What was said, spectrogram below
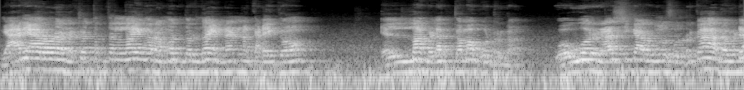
யார் யாரோட நட்சத்திரத்திலாம் இவர் அமர்ந்திருந்தால் என்னென்ன கிடைக்கும்? எல்லாம் விளக்கமாக போட்டிருக்கான். ஒவ்வொரு ராசிக்காரர்களும் சொல்லியிருக்கான் அதை விட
